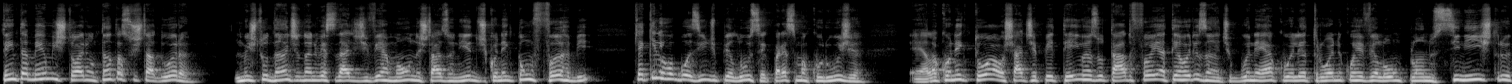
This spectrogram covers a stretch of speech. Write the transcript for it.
Tem também uma história um tanto assustadora. Uma estudante da Universidade de Vermont, nos Estados Unidos, conectou um Furby, que é aquele robozinho de pelúcia que parece uma coruja, ela conectou ao chat GPT e o resultado foi aterrorizante. O boneco eletrônico revelou um plano sinistro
